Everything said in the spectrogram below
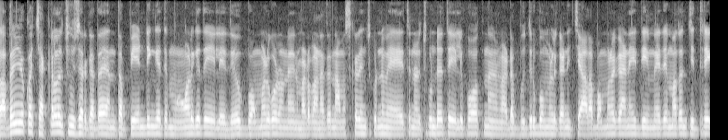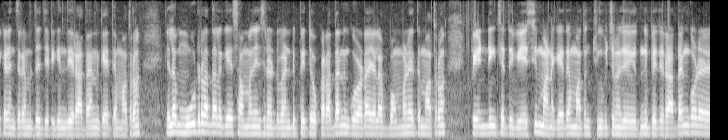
రథం యొక్క చక్రాలు చూశారు కదా ఎంత పెయింటింగ్ అయితే మామూలుగా అయితే లేదు బొమ్మలు కూడా ఉన్నాయన్నమాట. మనైతే మేము మేమైతే నడుచుకుంటూ అయితే వెళ్ళిపోతున్నాం అనమాట బుద్ధుడు బొమ్మలు కానీ చాలా బొమ్మలు కానీ దీని మీద మొత్తం చిత్రీకరించడం అయితే జరిగింది. రథానికి అయితే మాత్రం ఇలా మూడు రథాలకి సంబంధించినటువంటి ప్రతి ఒక్క రథానికి కూడా ఇలా బొమ్మలు అయితే మాత్రం పెయింటింగ్స్ అయితే వేసి మనకైతే మాత్రం చూపించడం జరుగుతుంది. ప్రతి రథం కూడా ఏ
